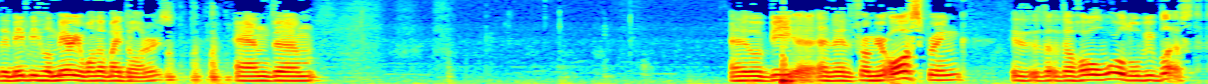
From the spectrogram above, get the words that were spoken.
that maybe he'll marry one of my daughters, and um, and it will be, uh, and then from your offspring, the, the whole world will be blessed.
